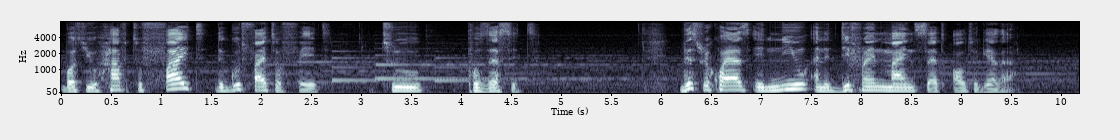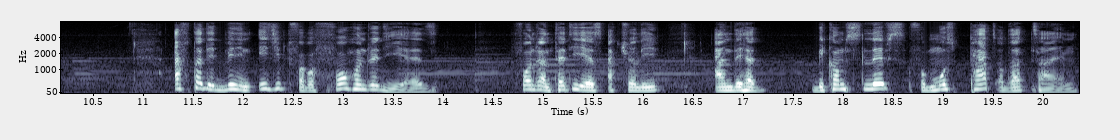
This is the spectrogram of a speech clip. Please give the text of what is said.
but you have to fight the good fight of faith to possess it. This requires a new and a different mindset altogether. After they'd been in Egypt for about 400 years, 430 years actually, and they had become slaves for most part of that time,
